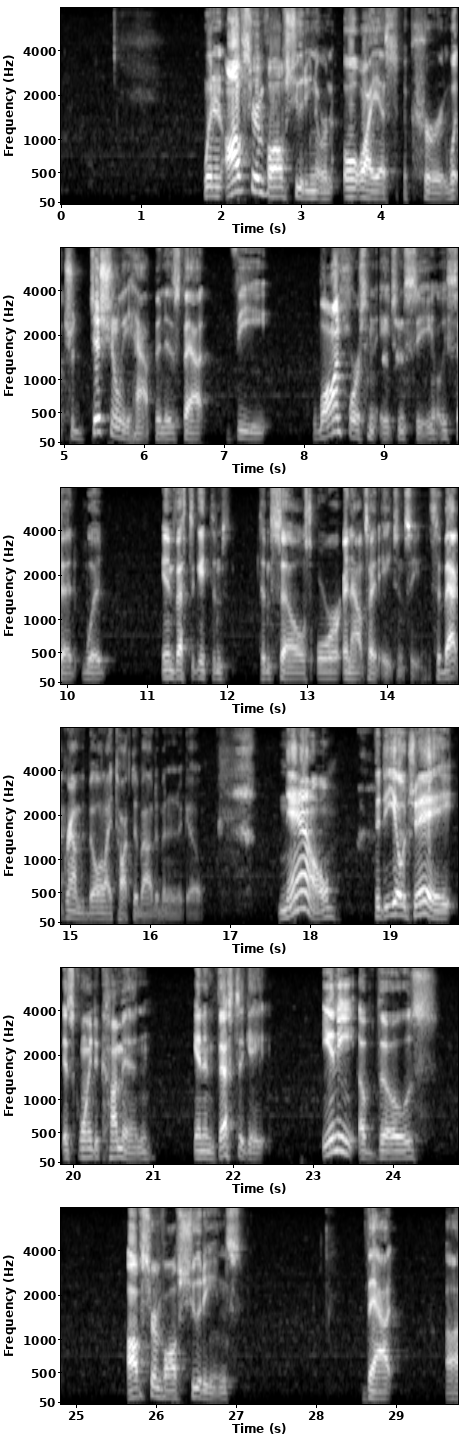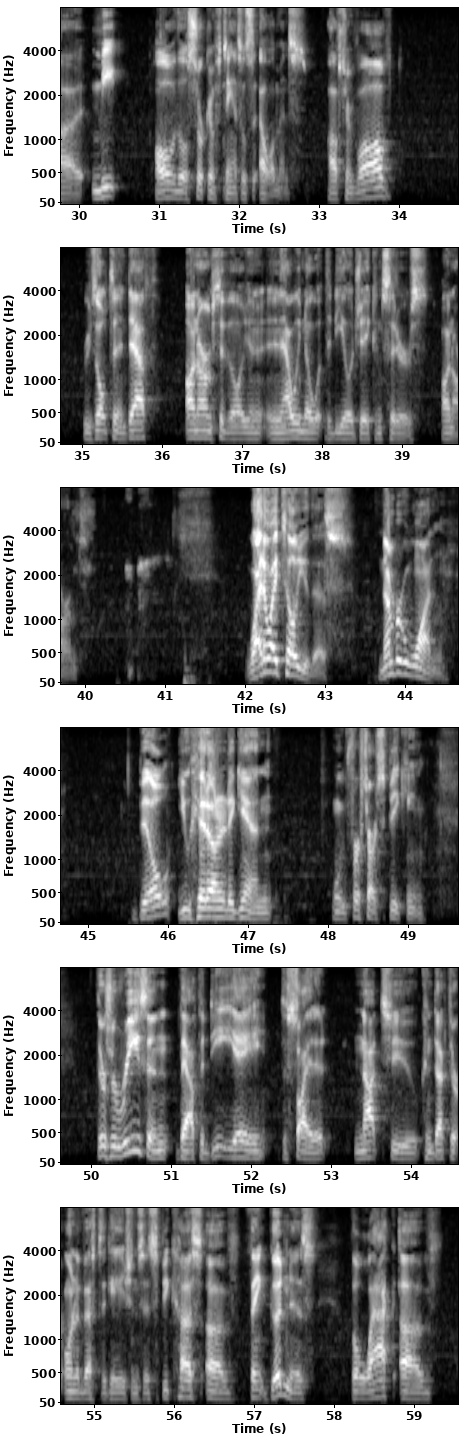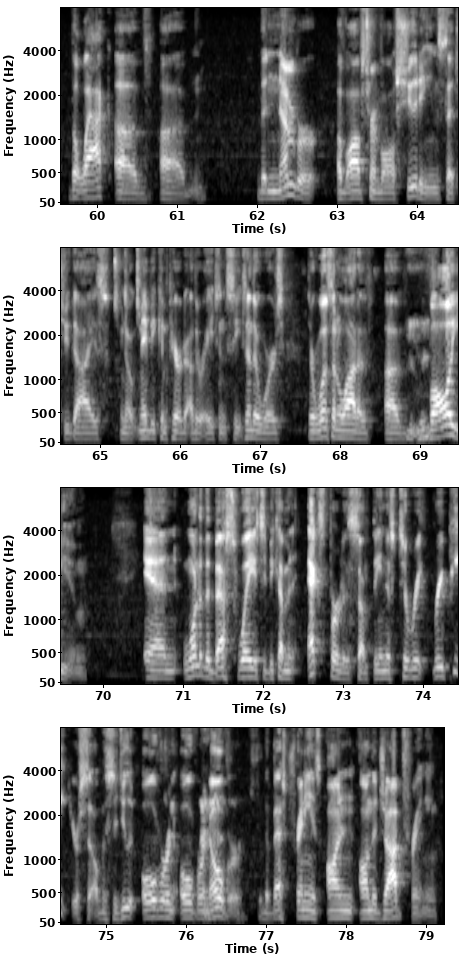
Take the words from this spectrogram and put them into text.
when an officer involved shooting or an OIS occurred, what traditionally happened is that the law enforcement agency, like we said, would investigate them, themselves or an outside agency. It's the background of the bill I talked about a minute ago. Now, the DOJ is going to come in and investigate any of those officer involved shootings that uh, meet all of those circumstances elements. Officer involved, resulted in death, unarmed civilian, and now we know what the DOJ considers unarmed. Why do I tell you this? Number one, Bill, you hit on it again when we first started speaking. There's a reason that the DEA decided not to conduct their own investigations. It's because of, thank goodness, the lack of the lack of um, the number of officer involved shootings that you guys, you know, maybe compared to other agencies. In other words, there wasn't a lot of, of mm-hmm. volume and one of the best ways to become an expert in something is to re- repeat yourself, is to do it over and over and over. So the best training is on on the job training.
